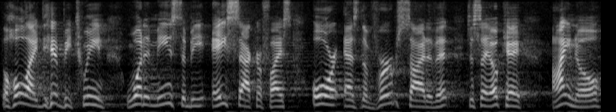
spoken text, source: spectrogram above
The whole idea between what it means to be a sacrifice or as the verb side of it, to say, okay, I know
